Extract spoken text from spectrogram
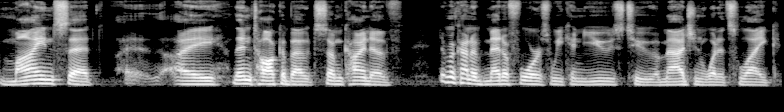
mindset, I, I then talk about some kind of different kind of metaphors we can use to imagine what it's like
